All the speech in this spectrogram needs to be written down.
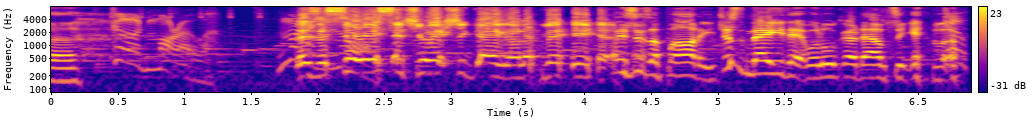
Good morrow. There's a serious situation going on over here. This is a party. Just nade it. We'll all go down together.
